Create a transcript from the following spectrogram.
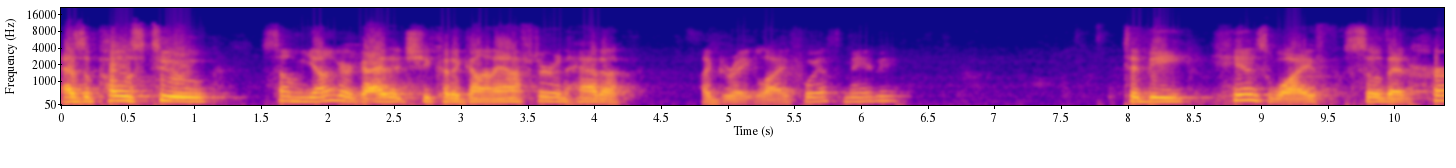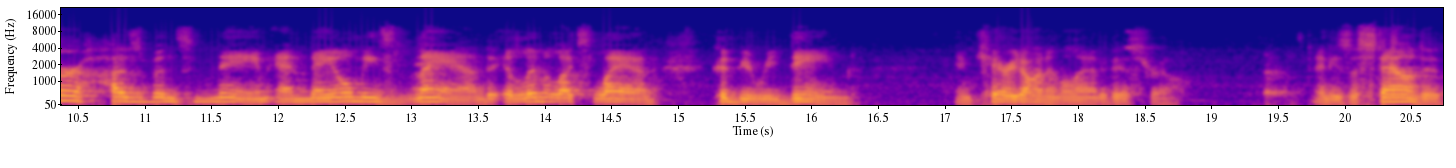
as opposed to some younger guy that she could have gone after and had a, a great life with, maybe to be his wife so that her husband's name and Naomi's land, Elimelech's land, could be redeemed and carried on in the land of Israel. And he's astounded.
